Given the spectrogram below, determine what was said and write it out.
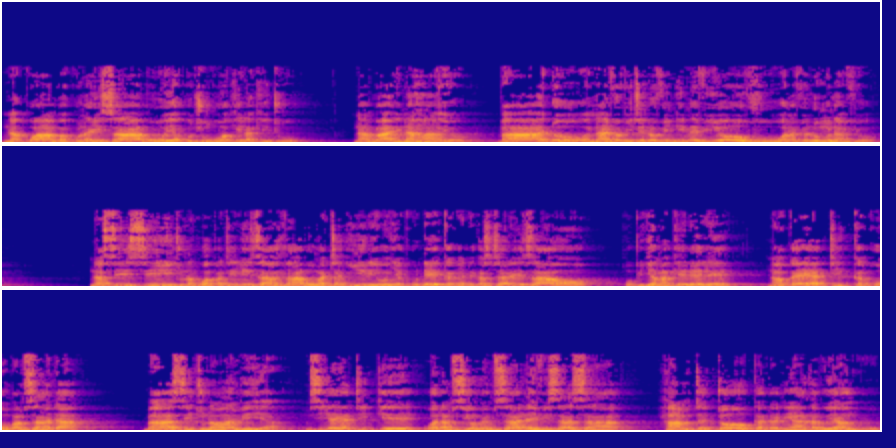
na kwamba kuna hisabu ya kuchungua kila kitu. Na mbali na hayo, bado wanavyo vitendo vingine viovu wanavyolumu navyo. Na sisi tunapowapatiliza adhabu matajiri wenye kudeka katika starehe zao, hupiga makelele na wakayayatika kuomba msaada. Basi tunawaambia, msiyayatike wala msiombe msaada hivi sasa, hamtatoka ndani ya adhabu yangu,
